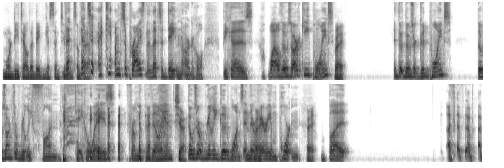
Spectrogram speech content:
more detail that Dayton gets into. That, some that's that. a, I can't. I'm surprised that that's a Dayton article because while those are key points, right. th- those are good points. Those aren't the really fun takeaways from the pavilion. Sure. Those are really good ones, and they're Right. very important. Right. But I, I, I-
